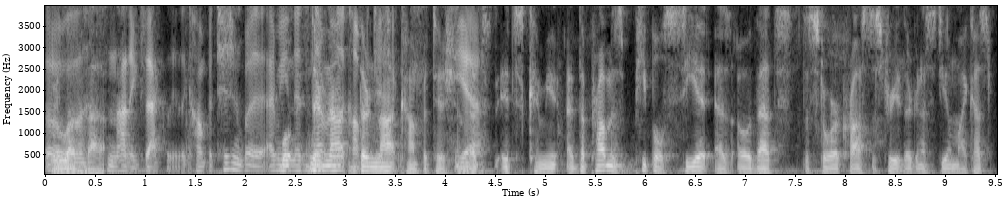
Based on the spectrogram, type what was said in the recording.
We Oh, love uh, that. Not exactly the competition, but I mean, Well, it's they're never not. They're not competition. Yeah. It's it's commu- uh, The problem is people see it as oh that's the store across the street. They're going to steal my customer.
